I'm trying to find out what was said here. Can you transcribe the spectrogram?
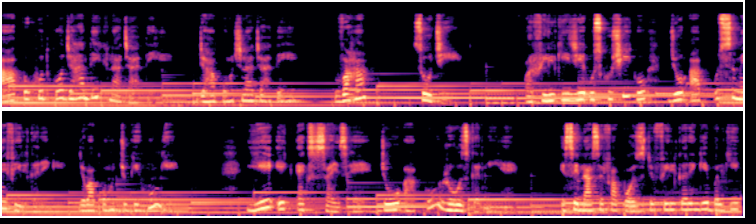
आप खुद को जहाँ देखना चाहते हैं, जहाँ पहुँचना चाहते हैं, वहाँ सोचिए और फील कीजिए उस खुशी को जो आप उस समय फील करेंगे, जब आप पहुँच चुके होंगे। ये एक एक्सरसाइज है जो आपको रोज करनी है। इससे ना सिर्फ़ आप पॉजिटिव फील करेंगे, बल्कि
